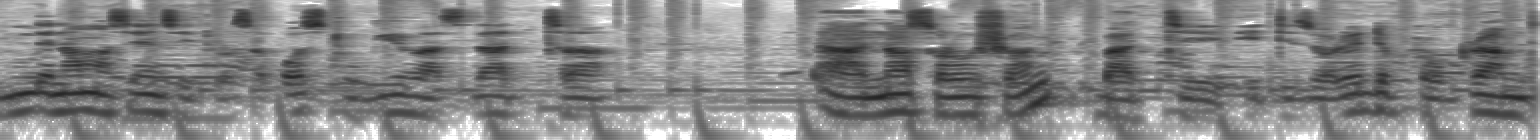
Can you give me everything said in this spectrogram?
In the normal sense it was supposed to give us that uh, uh, no solution but uh, it is already programmed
